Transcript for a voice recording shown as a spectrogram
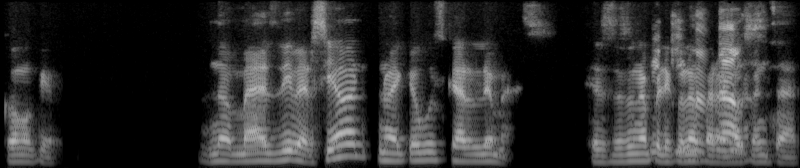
como que no más diversión, no hay que buscarle más. Esta es una Mickey película para no pensar.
